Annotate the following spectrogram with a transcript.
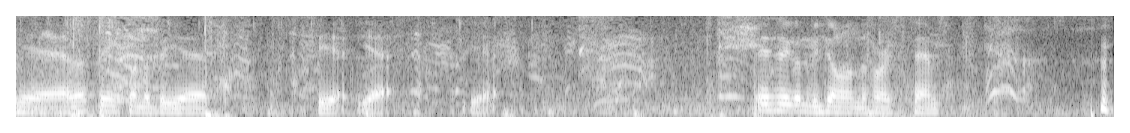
Yeah, this is gonna be a, be a yeah, yeah. This is gonna be done on the first attempt.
